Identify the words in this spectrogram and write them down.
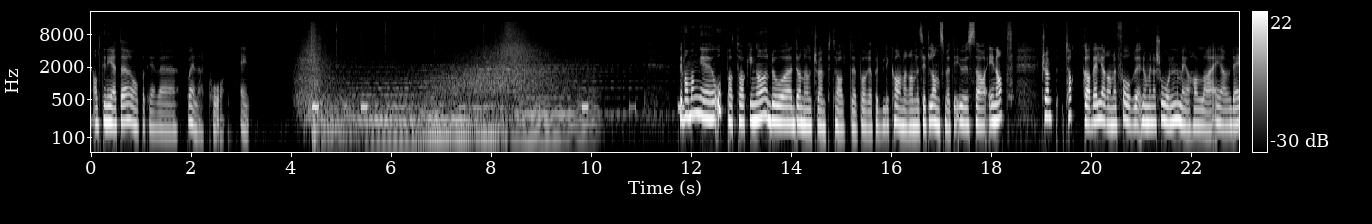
Alltid nyheter og på TV på NRK1. Det var mange oppattakinger da Donald Trump talte på republikanerne sitt landsmøte i USA i natt. Trump takka velgerne for nominasjonen med å holde en av de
